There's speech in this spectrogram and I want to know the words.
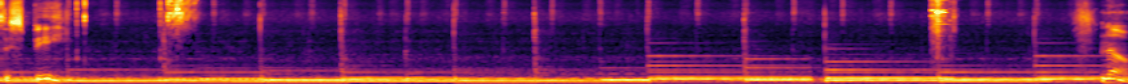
Could this be? No.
